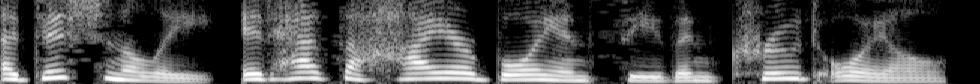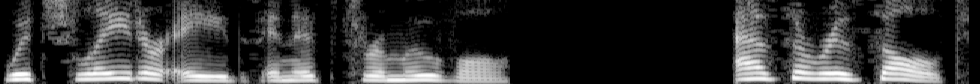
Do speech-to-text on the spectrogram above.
Additionally, it has a higher buoyancy than crude oil, which later aids in its removal. As a result,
